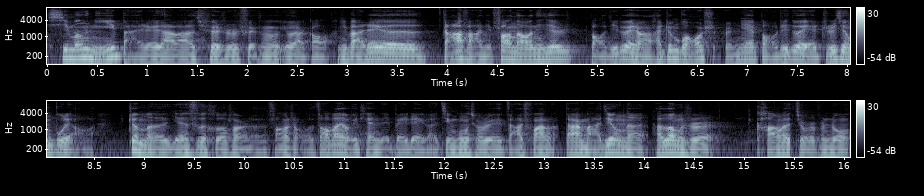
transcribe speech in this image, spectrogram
西蒙尼摆这个大巴确实水平有点高，你把这个打法你放到那些保级队上还真不好使，那些保级队也执行不了这么严丝合缝的防守，早晚有一天得被这个进攻球队给砸穿了。但是马竞呢，他愣是。扛了九十分钟，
